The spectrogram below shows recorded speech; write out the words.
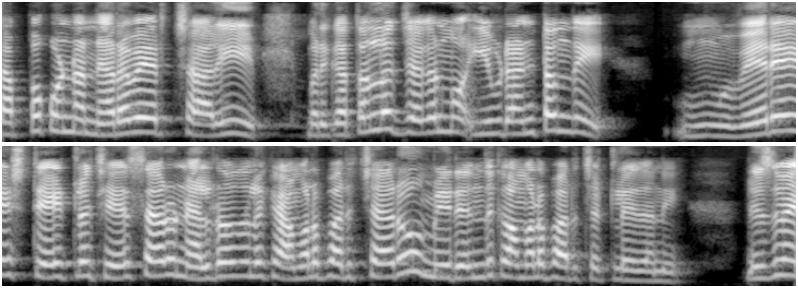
తప్పకుండా నెరవేర్చాలి. మరి గతంలో జగన్మోహన్ ఈవిడ అంటుంది వేరే స్టేట్లో చేశారు నెల రోజులకి అమలుపరిచారు మీరు ఎందుకు అమలుపరచట్లేదని? నిజమే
